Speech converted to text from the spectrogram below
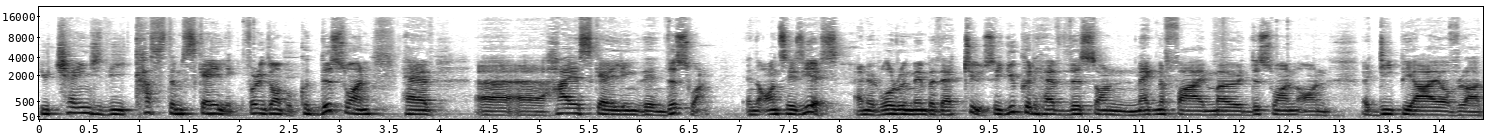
you change the custom scaling. For example, could this one have uh, uh higher scaling than this one? And the answer is yes, and it will remember that too. So you could have this on magnify mode, this one on a DPI of like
